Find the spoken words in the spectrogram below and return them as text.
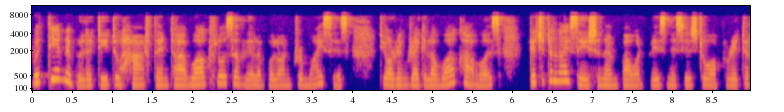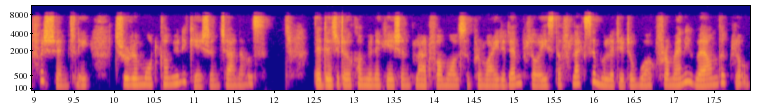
With the inability to have the entire workflows available on premises during regular work hours, digitalization empowered businesses to operate efficiently through remote communication channels. The digital communication platform also provided employees the flexibility to work from anywhere on the globe.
